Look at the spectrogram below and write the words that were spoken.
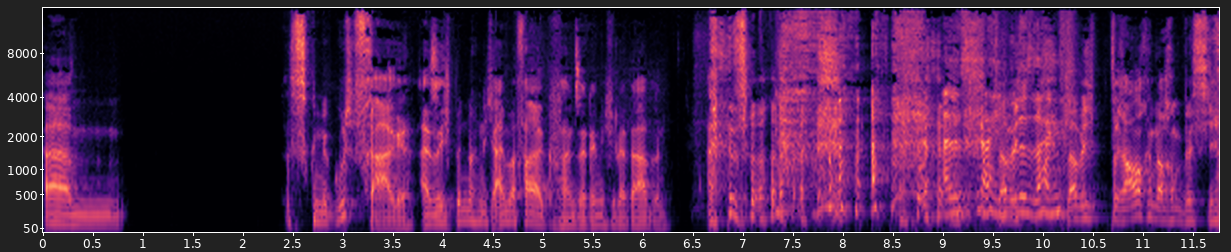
ähm, das ist eine gute Frage. Also ich bin noch nicht einmal Fahrrad gefahren, seitdem ich wieder da bin. Also Alles klar, ich würde ich, sagen. Ich glaube, ich brauche noch ein bisschen.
